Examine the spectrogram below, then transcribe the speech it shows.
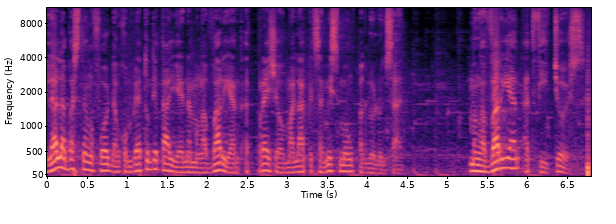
Ilalabas ng Ford ang kumpletong detalye ng mga variant at presyo malapit sa mismong paglulunsad. Mga variant at features.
